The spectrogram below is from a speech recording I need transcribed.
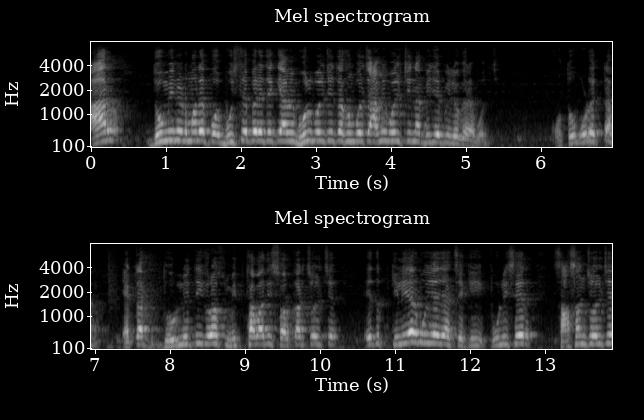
আর দু মিনিট মধ্যে বুঝতে পেরেছে কি আমি ভুল বলছি, তখন বলছে, আমি বলছি না, বিজেপি লোকেরা বলছে। কত বড় একটা একটা দুর্নীতিগ্রস্ত মিথ্যাবাদী সরকার চলছে, এ তো ক্লিয়ার বোঝা যাচ্ছে কি পুলিশের শাসন চলছে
